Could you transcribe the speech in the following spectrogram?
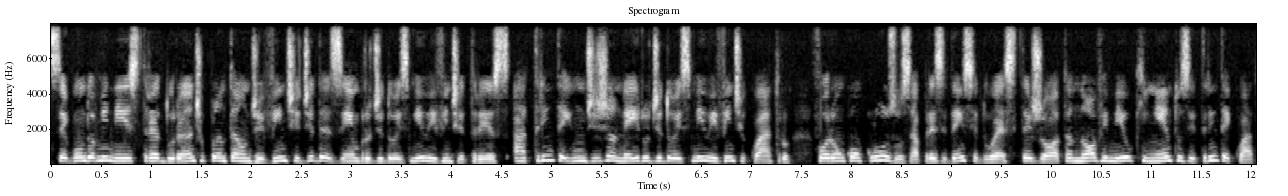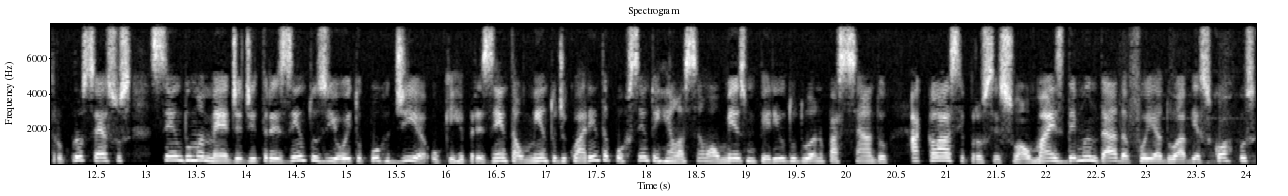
Segundo a ministra, durante o plantão de 20 de dezembro de 2023 a 31 de janeiro de 2024, foram conclusos à presidência do STJ 9.534 processos, sendo uma média de 308 por dia, o que representa aumento de 40% em relação ao mesmo período do ano passado. A classe processual mais demandada foi a do habeas corpus,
